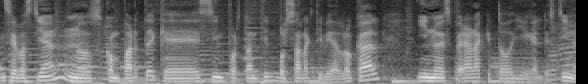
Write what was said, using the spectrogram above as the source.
Sebastián nos comparte que es importante impulsar la actividad local y no esperar a que todo llegue al destino.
